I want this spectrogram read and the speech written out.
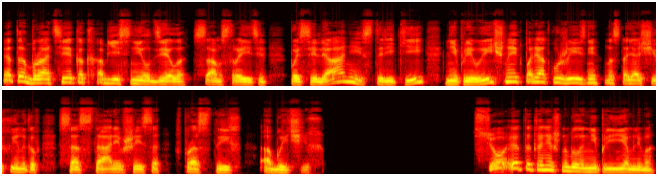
Это братья, как объяснил дело сам строитель, поселяне и старики, непривычные к порядку жизни настоящих иноков, состарившиеся в простых обычаях. Все это, конечно, было неприемлемо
